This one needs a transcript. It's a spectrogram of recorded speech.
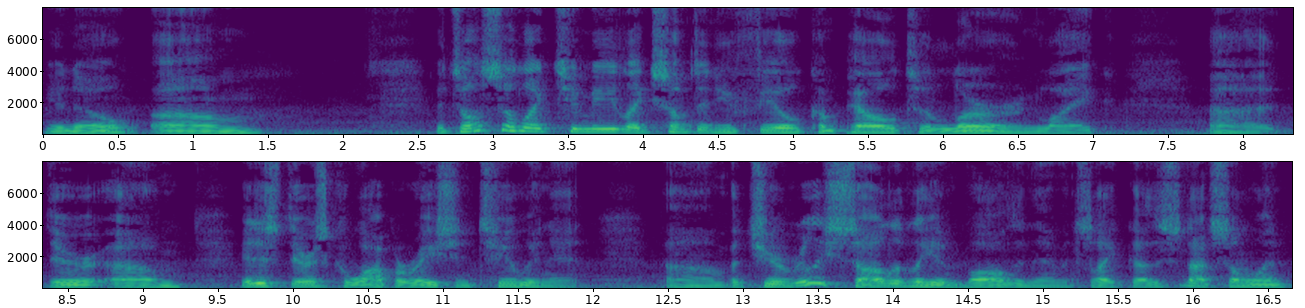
you know, um, it's also like to me like something you feel compelled to learn. Like uh, there, um, it is there's cooperation too in it. Um, but you're really solidly involved in them. It's like uh, this is not someone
